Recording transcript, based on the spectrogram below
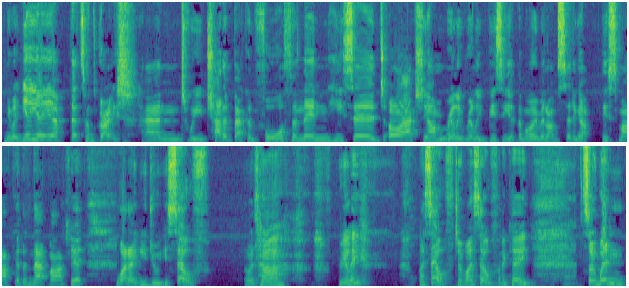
And he went, Yeah, yeah, yeah, that sounds great. And we chatted back and forth. And then he said, Oh, actually, I'm really, really busy at the moment. I'm setting up this market and that market. Why don't you do it yourself? I went, Huh, really? myself to myself okay so when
